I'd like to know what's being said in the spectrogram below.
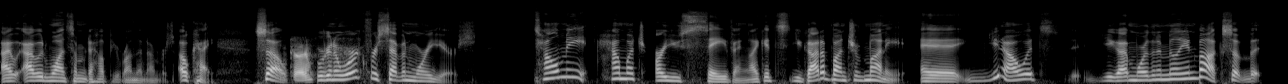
I, I would want someone to help you run the numbers. Okay. So Okay. we're going to work for seven more years. Tell me how much are you saving? Like it's you got a bunch of money. Uh, you know, it's you got more than a million bucks. So, but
